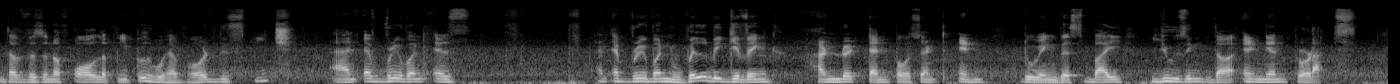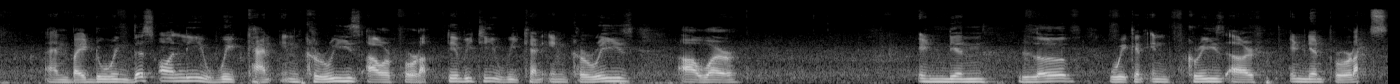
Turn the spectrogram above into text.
the vision of all the people who have heard this speech and everyone is and everyone will be giving 110% in doing this by using the Indian products. And by doing this only, we can increase our productivity, we can increase our Indian love, we can increase our Indian products,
